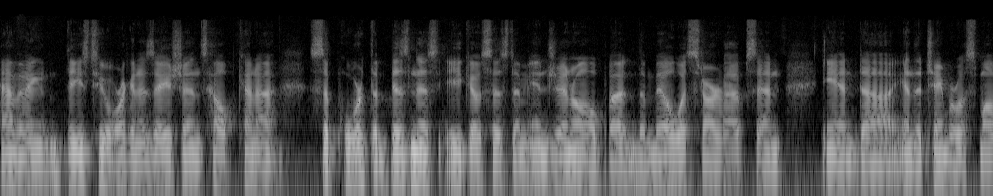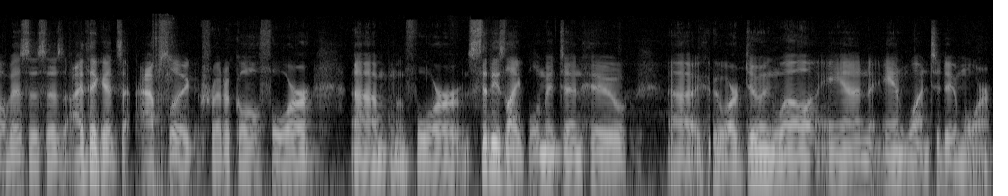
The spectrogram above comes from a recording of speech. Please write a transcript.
having these two organizations help kind of support the business ecosystem in general, but the mill with startups and and uh, and the chamber with small businesses. I think it's absolutely critical for um, for cities like Bloomington who uh, who are doing well and and want to do more.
